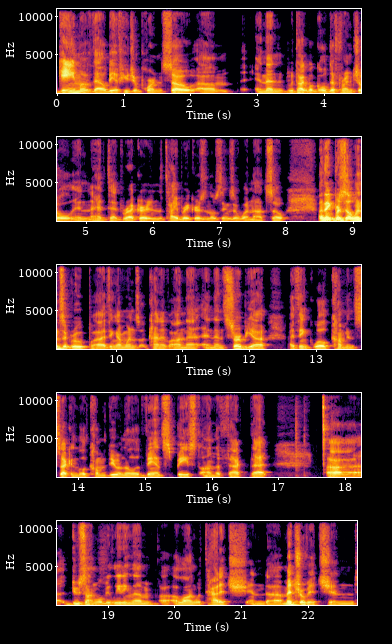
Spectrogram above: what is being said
game of that will be of huge importance. So, um, and then we talk about goal differential and head to head record and the tiebreakers and those things and whatnot. So, I think Brazil wins the group. I think everyone's kind of on that. And then Serbia, I think, will come in second. They'll come due and they'll advance based on the fact that uh, Dusan will be leading them uh, along with Tadic and uh, Mitrovic and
